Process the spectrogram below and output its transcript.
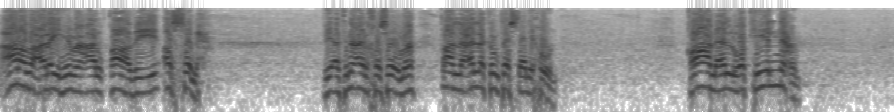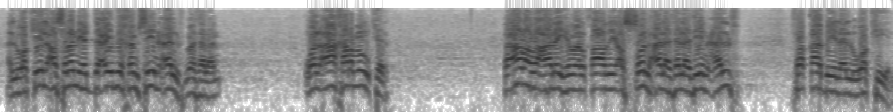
عرض عليهما القاضي الصلح. في أثناء الخصومة قال لعلكم تصطلحون. قال الوكيل نعم. الوكيل أصلا يدعي بخمسين ألف مثلا. والآخر منكر. فعرض عليهما القاضي الصلح على ثلاثين ألف فقبل الوكيل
